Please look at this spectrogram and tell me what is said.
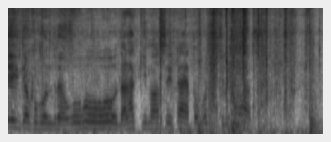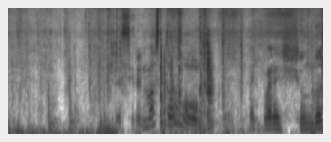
এই দেখো বন্ধুরা ও দাদা, কি মাছ এটা? এত বড় মাছ। মাছ তো একেবারে সুন্দর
